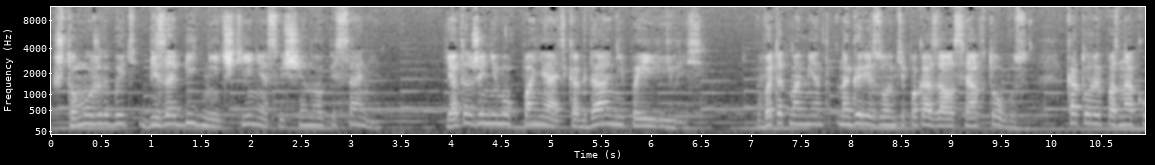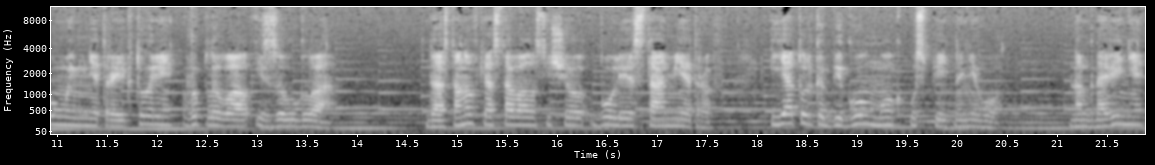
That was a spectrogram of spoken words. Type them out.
Что может быть безобиднее чтения Священного Писания? Я даже не мог понять, когда они появились. В этот момент на горизонте показался автобус, который по знакомой мне траектории выплывал из-за угла. До остановки оставалось еще более ста метров, и я только бегом мог успеть на него. На мгновение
